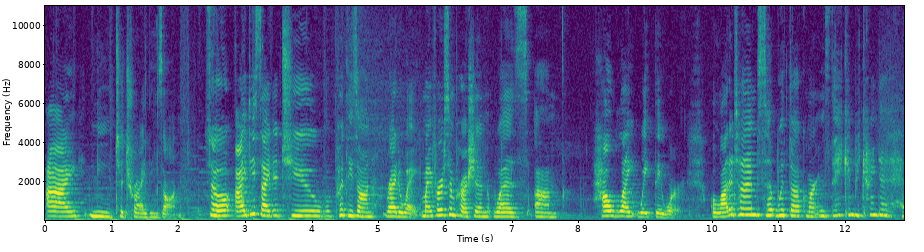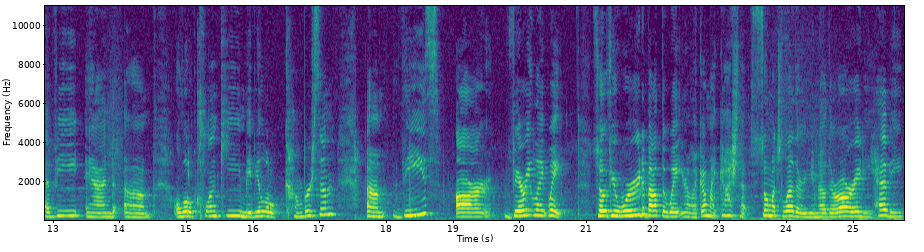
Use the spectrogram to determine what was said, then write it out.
I need to try these on. So I decided to put these on right away. My first impression was um, how lightweight they were. A lot of times with Doc Martens, they can be kind of heavy and um, a little clunky, maybe a little cumbersome. Um, these are very lightweight. So if you're worried about the weight, you're like, oh my gosh, that's so much leather, you know, they're already heavy.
